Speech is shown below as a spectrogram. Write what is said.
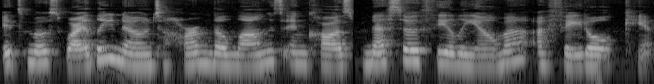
It's most widely known to harm the lungs and cause mesothelioma, a fatal cancer.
